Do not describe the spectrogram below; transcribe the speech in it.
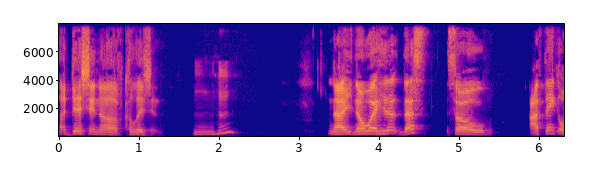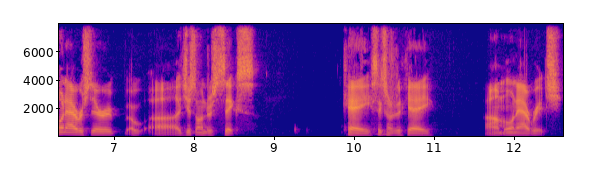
edition of Collision. Mm-hmm. Now you know what? That's so. I think on average they're uh, just under six k, six hundred k, um, on average.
